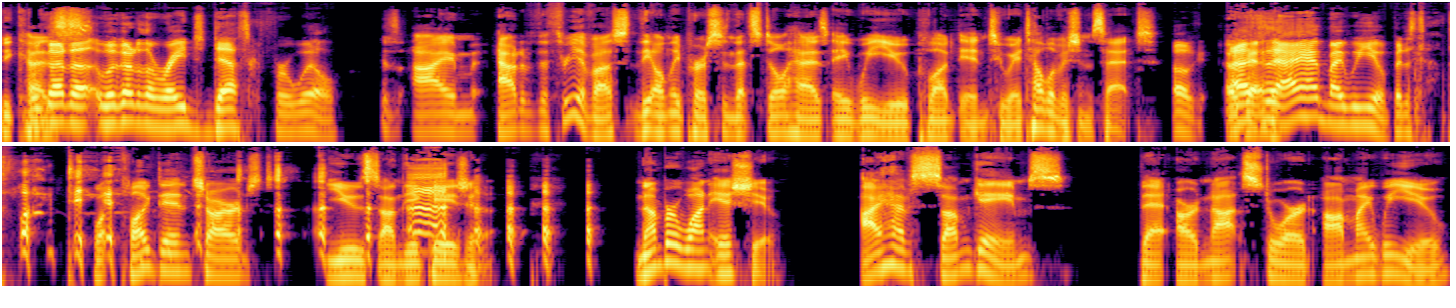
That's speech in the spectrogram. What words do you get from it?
Because We'll go to we'll go to the rage desk for Will. because I'm out of the three of us the only person that still has a Wii U plugged into a television set. Okay. Okay. Actually, I have my Wii U, but it's not plugged in. What plugged in, charged, used on the occasion. Number one issue. I have some games that are not stored on my Wii U.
